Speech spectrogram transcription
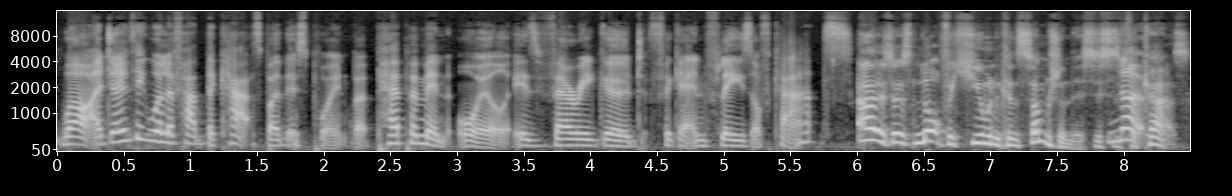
Well, I don't think we'll have had the cats by this point, but peppermint oil is very good for getting fleas off cats. Oh, so it's not for human consumption, this. This is for cats.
